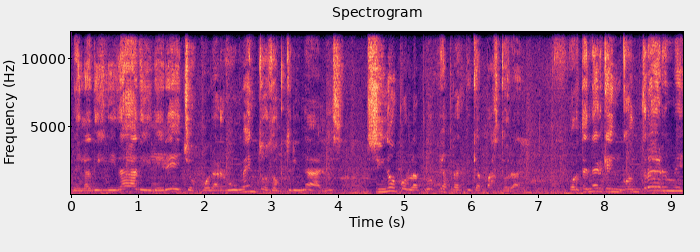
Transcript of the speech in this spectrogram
de la dignidad y derechos por argumentos doctrinales, sino por la propia práctica pastoral, por tener que encontrarme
